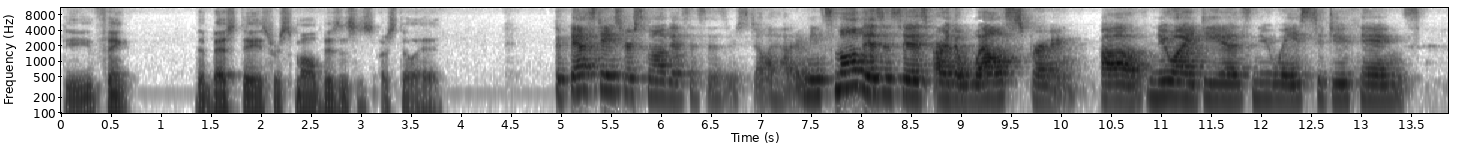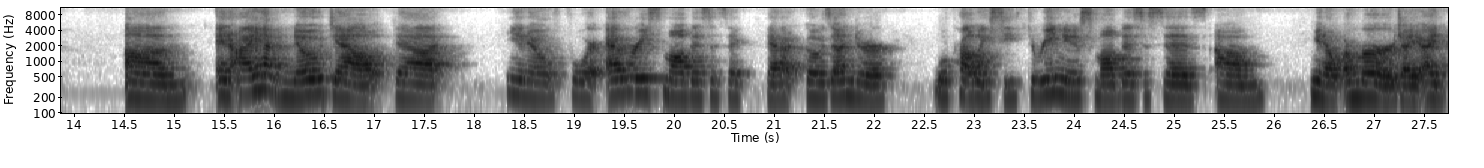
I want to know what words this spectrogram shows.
do you think the best days for small businesses are still ahead? The best days for small businesses are still ahead. I mean, small businesses are the wellspring of new ideas, new ways to do things. Um, and I have no doubt that you know, for every small business that, that goes under, we'll probably see three new small businesses, um, you know, emerge. I, I,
